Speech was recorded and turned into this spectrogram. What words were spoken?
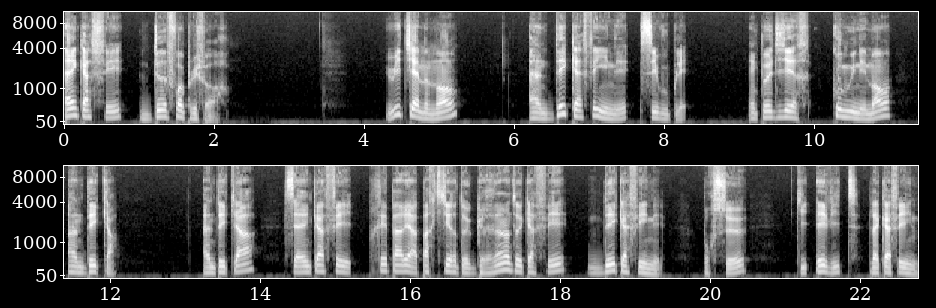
un café deux fois plus fort. Huitièmement, un décaféiné, s'il vous plaît. On peut dire communément un déca. Un déca, c'est un café préparé à partir de grains de café décaféinés, pour ceux qui évitent la caféine.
